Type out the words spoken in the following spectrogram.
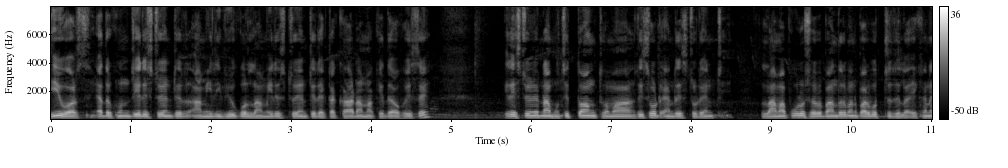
ভিউয়ার্স এতক্ষণ যে রেস্টুরেন্টের আমি রিভিউ করলাম, এই রেস্টুরেন্টের একটা কার্ড আমাকে দেওয়া হয়েছে। এই রেস্টুরেন্টের নাম হচ্ছে Tong Thoma resort and restaurant Lama পৌরসভা বান্দরবান পার্বত্য জেলা। এখানে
